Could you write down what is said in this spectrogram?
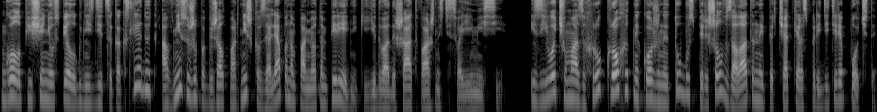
Голубь еще не успел угнездиться как следует, а вниз уже побежал парнишка в заляпанном пометом переднике, едва дыша от важности своей миссии. Из его чумазых рук крохотный кожаный тубус перешел в залатанные перчатки распорядителя почты,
